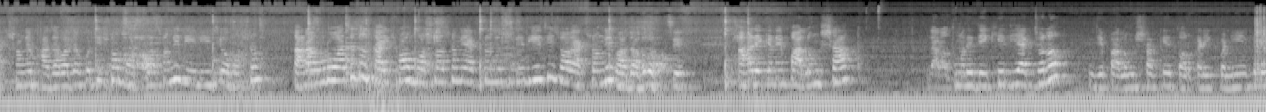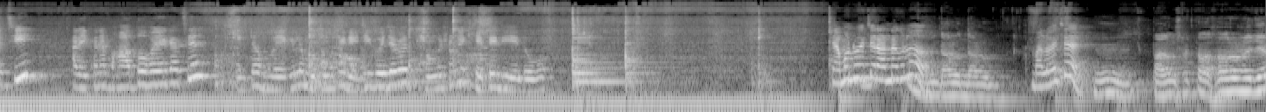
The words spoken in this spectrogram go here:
একসঙ্গে ভাজা ভাজা করছি সব মশলার সঙ্গে দিয়ে দিয়েছি অবশ্য। তাড়াহুড়ো আছে তো তাই সব মশলার সঙ্গে একসঙ্গে তুলে দিয়েছি সব একসঙ্গেই ভাজা হচ্ছে। আর এখানে পালং শাক। দাঁড়াও তোমাদের দেখিয়ে দিই এক ঝলক যে পালং শাকের তরকারি বানিয়ে ফেলেছি। আর এখানে ভাতও হয়ে গেছে। এটা হয়ে গেলে মোটামুটি রেডি হয়ে যাবে সঙ্গে সঙ্গে খেতে দিয়ে দেবো। কেমন হয়েছে রান্নাগুলো? দারুণ দারুণ। ভালো হয়েছে? হুম পালং শাকটা অসাধারণ হয়েছে।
